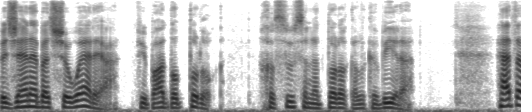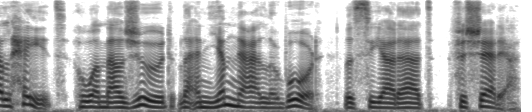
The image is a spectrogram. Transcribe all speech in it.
بجانب الشوارع في بعض الطرق خصوصا الطرق الكبيرة. هذا الحيط هو موجود لأن يمنع العبور للسيارات في الشارع.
